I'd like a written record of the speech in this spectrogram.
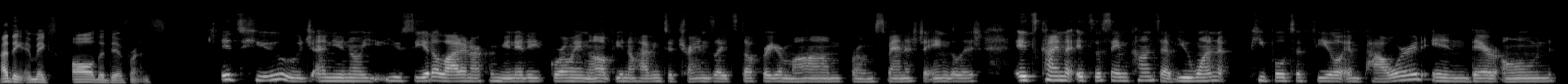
i think it makes all the difference. It's huge and you know you, you see it a lot in our community growing up you know having to translate stuff for your mom from spanish to english. It's kind of it's the same concept. You want people to feel empowered in their own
